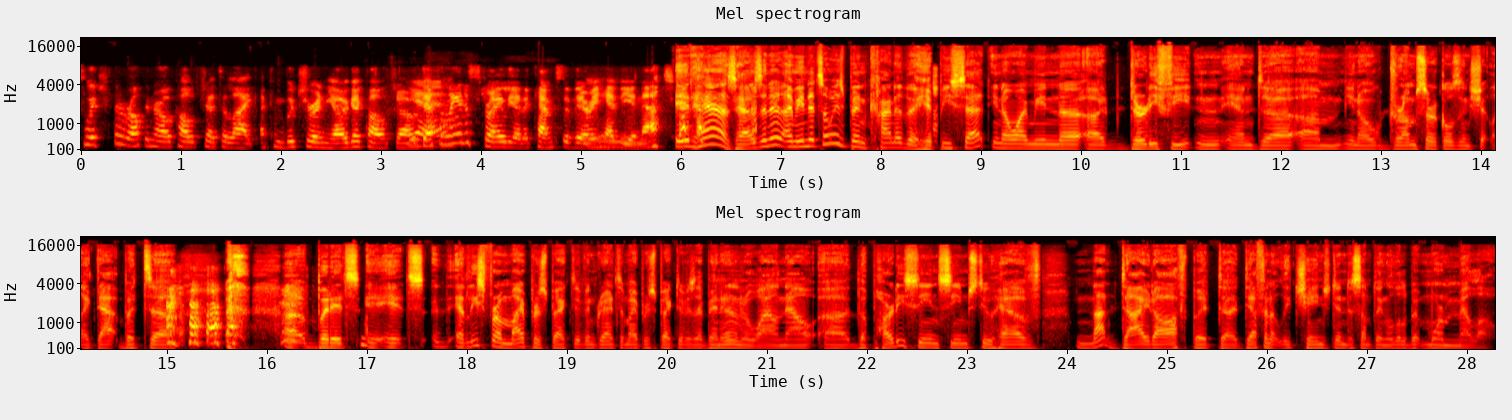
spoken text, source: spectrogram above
switched the rock and roll culture to like a kombucha and yoga culture. Yeah. Definitely in Australia, the camps are very heavy in that. It has, hasn't it? I mean, it's always been kind of the hippie set, you know. I mean, uh, uh, dirty feet and and uh, um, you know drum circles and shit like that. But uh, uh, but it's it's at least from my perspective, and granted, my perspective is I've been in it a while now. Uh, the party scene seems to have not died off, but uh, definitely changed into something a little bit more mellow.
